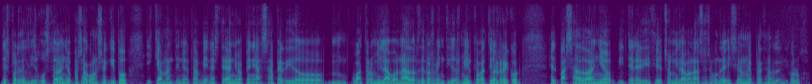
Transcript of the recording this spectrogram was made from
después del disgusto del año pasado con su equipo y que ha mantenido también este año. Apenas ha perdido mm, 4.000 abonados de los 22.000 que batió el récord el pasado año y tener 18.000 abonados en segunda división me parece un auténtico lujo.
